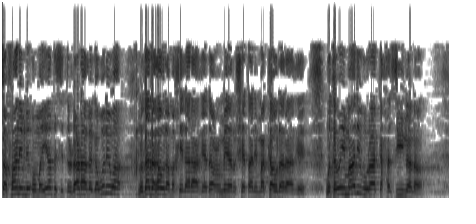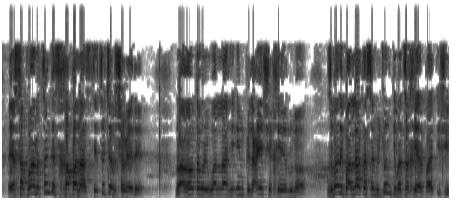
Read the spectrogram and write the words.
صفان ابن امیه د ستر ډاډه لګولې و نو دا د غوله مخې لراغه د عمر شیطان مکه ولراغه وته وی مالی اوراک حزینا نه اے صفوان څنګه خپناست څه چل شوې ده نو هغه ته وی والله ان فی العيش خیرنا زما دی په الله قسم جون کې به څه خیر پاتې شي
